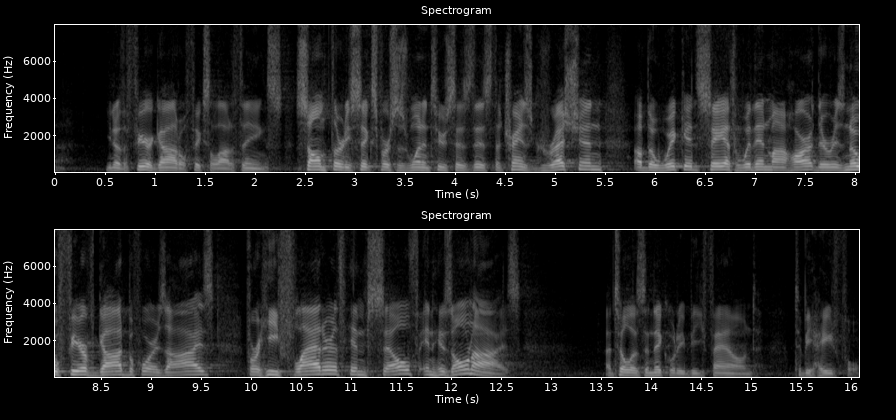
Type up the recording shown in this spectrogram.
Uh, you know, the fear of God will fix a lot of things. Psalm 36, verses 1 and 2 says this The transgression of the wicked saith within my heart, There is no fear of God before his eyes, for he flattereth himself in his own eyes until his iniquity be found to be hateful.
